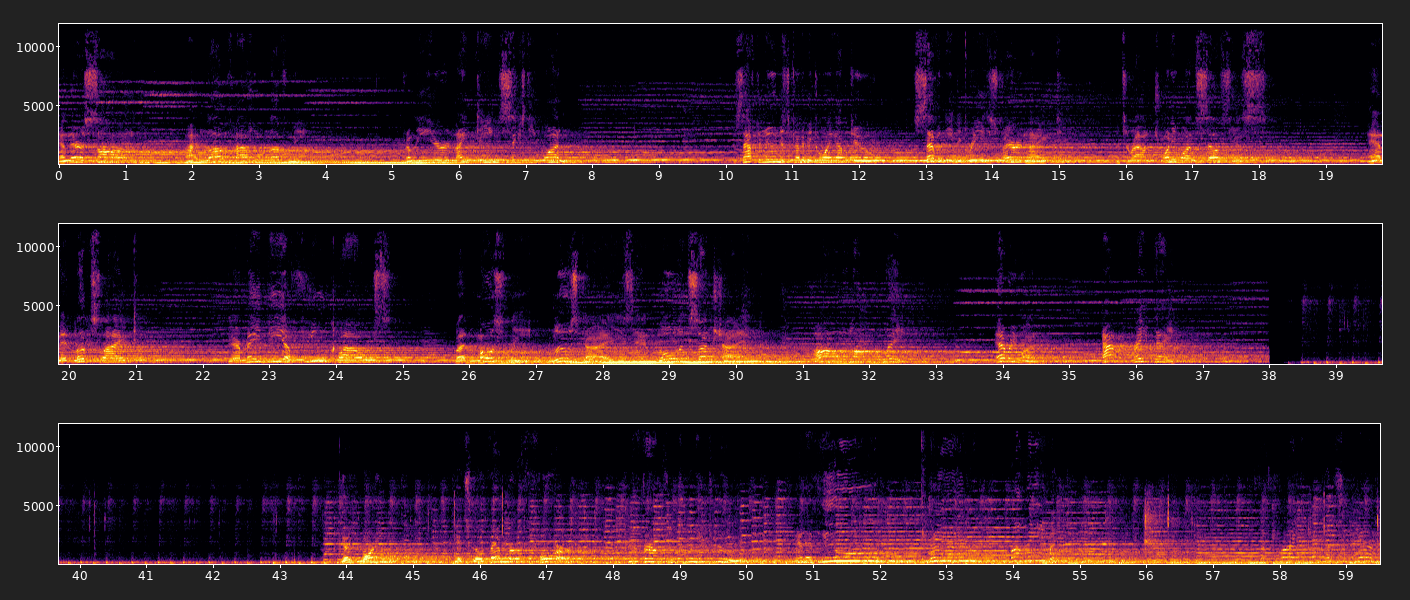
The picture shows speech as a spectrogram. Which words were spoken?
and their song, I Love How You Love Me, from the year 1961. This afternoon it's going to be going up to 70 degrees Fahrenheit it's around 21 Celsius. And it looks like there may be a few clouds, but mostly blue skies and golden sunshine all along the way. Everyone, have a great day. Good morning. It's November 4, 2022, and if you can believe it, Friday once again.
